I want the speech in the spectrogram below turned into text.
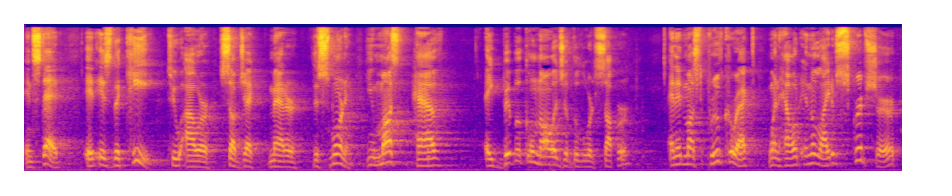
Instead, it is the key to our subject matter this morning. You must have a biblical knowledge of the Lord's Supper, and it must prove correct when held in the light of Scripture.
